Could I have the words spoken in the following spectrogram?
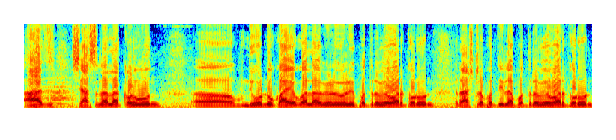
आज शासनाला कळवून निवडणूक आयोगाला वेळोवेळी पत्रव्यवहार करून राष्ट्रपतीला पत्रव्यवहार करून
